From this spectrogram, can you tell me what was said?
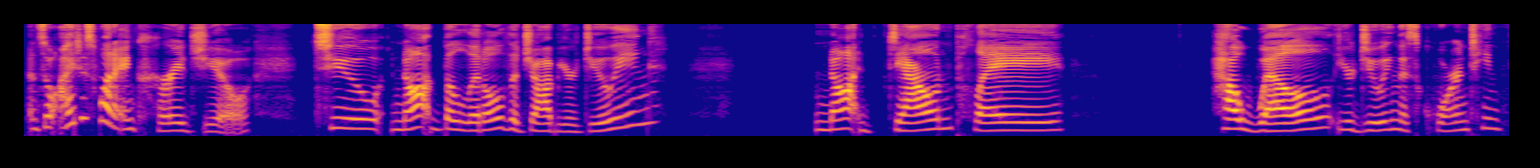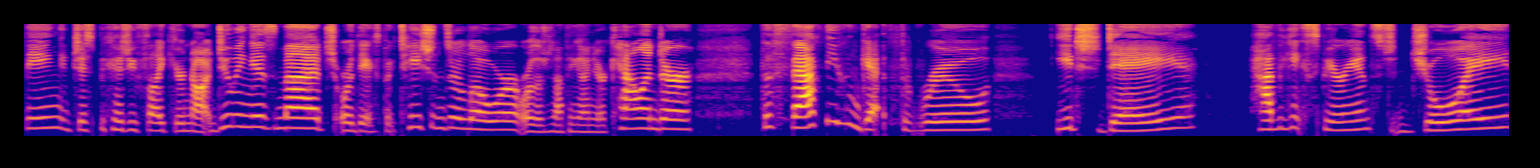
And so I just want to encourage you to not belittle the job you're doing, not downplay how well you're doing this quarantine thing just because you feel like you're not doing as much or the expectations are lower or there's nothing on your calendar. The fact that you can get through each day having experienced joy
